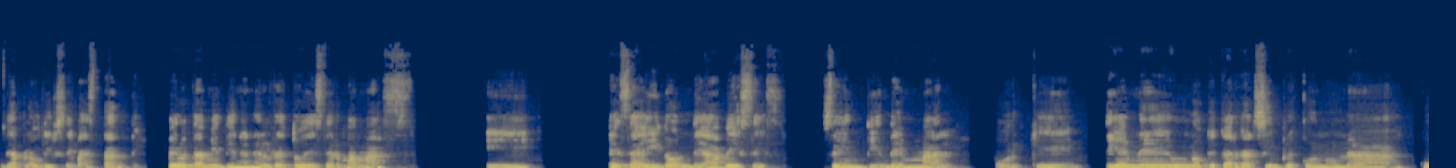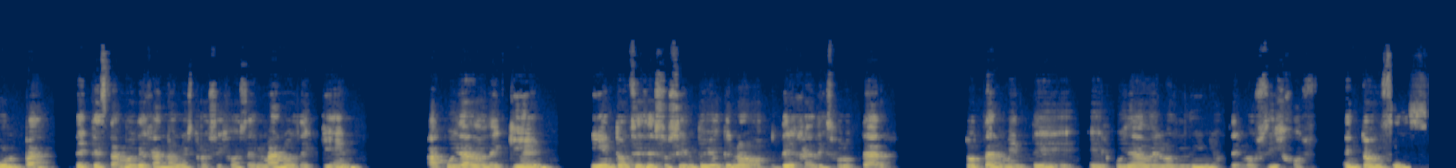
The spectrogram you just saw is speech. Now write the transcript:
de aplaudirse bastante. Pero también tienen el reto de ser mamás y es ahí donde a veces se entiende mal, porque tiene uno que cargar siempre con una culpa de que estamos dejando a nuestros hijos en manos de quién, a cuidado de quién, y entonces eso siento yo que no deja disfrutar totalmente el cuidado de los niños, de los hijos. Entonces,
